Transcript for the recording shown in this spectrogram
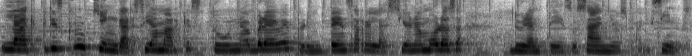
la actriz con quien García Márquez tuvo una breve pero intensa relación amorosa durante esos años parisinos.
